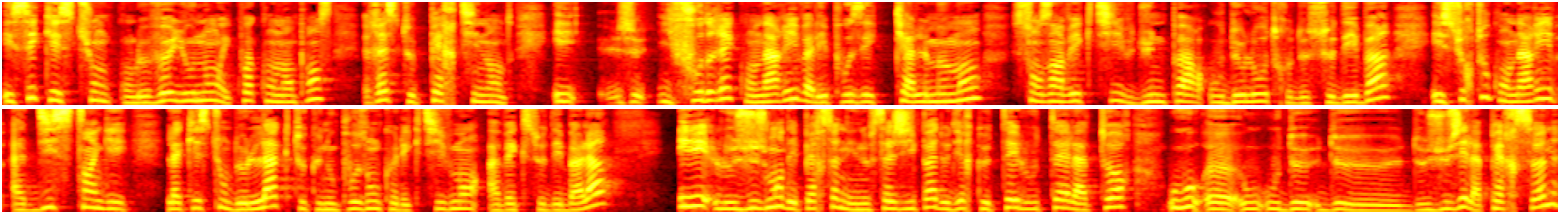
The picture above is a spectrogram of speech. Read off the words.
Et ces questions, qu'on le veuille ou non, et quoi qu'on en pense, restent pertinentes. Et il faudrait qu'on arrive à les poser calmement, sans invective d'une part ou de l'autre de ce débat, et surtout qu'on arrive à distinguer la question de l'acte que nous posons collectivement avec ce débat-là et le jugement des personnes. Il ne s'agit pas de dire que tel ou tel a tort ou, euh, de, juger la personne,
